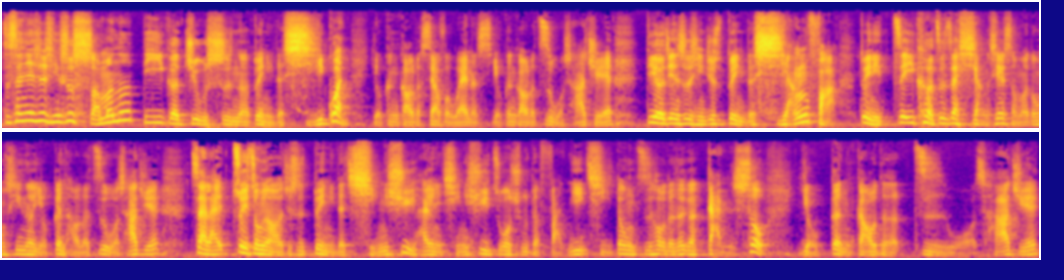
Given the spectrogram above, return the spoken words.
这三件事情是什么呢？第一个就是呢，对你的习惯有更高的 self awareness，有更高的自我察觉。第二件事情就是对你的想法，对你这一刻正在想些什么东西呢，有更好的自我察觉。再来，最重要的就是对你的情绪，还有你情绪做出的反应，启动之后的这个感受，有更高的自我察觉。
